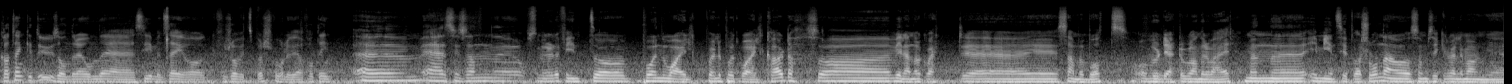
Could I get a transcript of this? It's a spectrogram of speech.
Hva tenker du, Sondre, om det Simen sier, og for så vidt spørsmålet vi har fått inn? Uh, jeg syns han eh, oppsummerer det fint. Og på, en wild, eller på et wildcard da, så ville jeg nok vært uh, i samme båt og vurdert å gå andre veier. Men uh, i min situasjon, da, og som sikkert veldig mange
